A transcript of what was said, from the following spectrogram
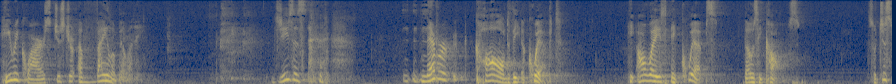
He requires just your availability. Jesus never called the equipped, he always equips those he calls. So just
